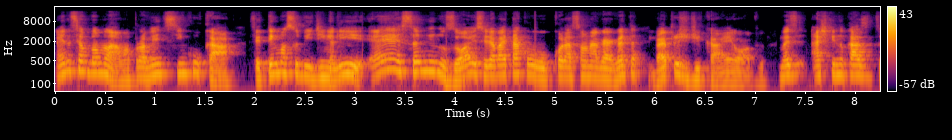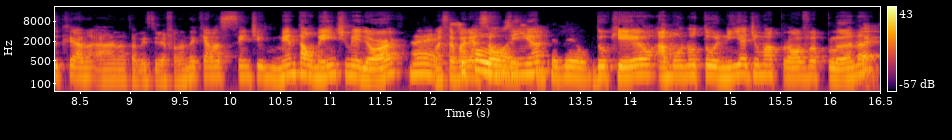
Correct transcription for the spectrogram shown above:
ainda se, vamos lá, uma prova de 5K. Você tem uma subidinha ali, é sangue nos olhos, você já vai estar tá com o coração na garganta. Vai prejudicar, é óbvio. Mas acho que no caso do que a Ana talvez esteja falando, é que ela se sente mentalmente melhor é, com essa variaçãozinha entendeu? do que a monotonia de uma prova plana, é.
